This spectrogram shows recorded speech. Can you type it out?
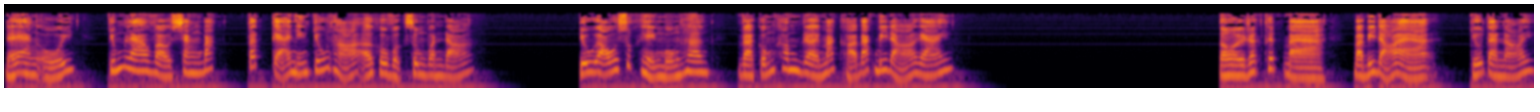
Để an ủi, chúng lao vào săn bắt tất cả những chú thỏ ở khu vực xung quanh đó. Chú gấu xuất hiện muộn hơn và cũng không rời mắt khỏi bác bí đỏ gái. Tôi rất thích bà, bà bí đỏ ạ, chú ta nói.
